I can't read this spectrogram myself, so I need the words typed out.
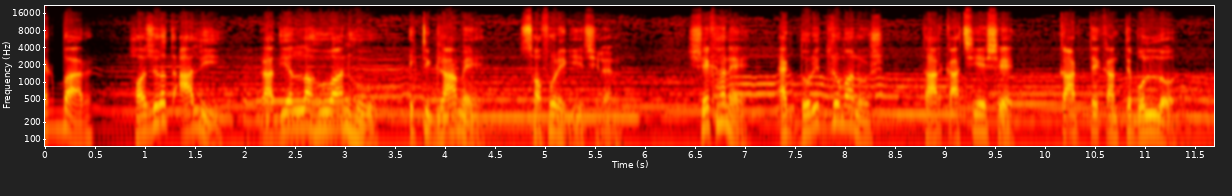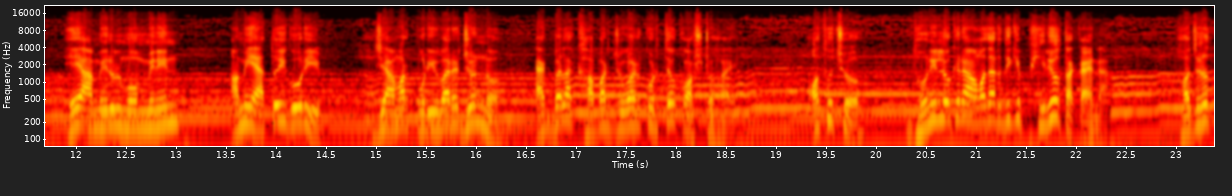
একবার হজরত আলী রাদিয়াল্লাহু আনহু একটি গ্রামে সফরে গিয়েছিলেন। সেখানে এক দরিদ্র মানুষ তার কাছে এসে কাঁদতে কাঁদতে বলল, হে আমিরুল মোমিনিন, আমি এতই গরিব যে আমার পরিবারের জন্য একবেলা খাবার জোগাড় করতেও কষ্ট হয়। অথচ ধনী লোকেরা আমাদের দিকে ফিরেও তাকায় না। হজরত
